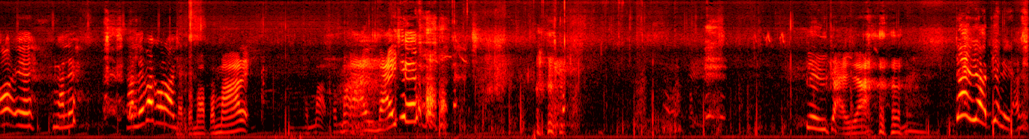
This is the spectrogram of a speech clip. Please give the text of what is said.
ઓ એ ngale ngale ba này mà mà mà đấy mà mà ai máy chứ lên cải ra đây là biết này à Hãy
